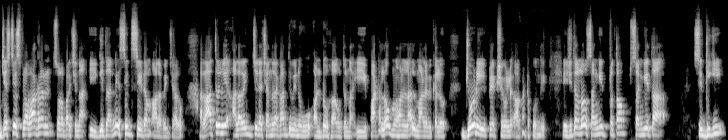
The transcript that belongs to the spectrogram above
జస్టిస్ ప్రభాకరన్ స్వరపరిచిన ఈ గీతాన్ని సిద్ శ్రీడమ్ ఆలపించారు. రాత్రిని అలరించిన చంద్రకాంతివి నువ్వు అంటూ సాగుతున్న ఈ పాటలో మోహన్ లాల్ మాళవికలు జోడి ప్రేక్షకుల్ని ఆకట్టుకుంది. ఈ చిత్రంలో సంగీత్ ప్రతాప్ సంగీత సిద్ధికి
